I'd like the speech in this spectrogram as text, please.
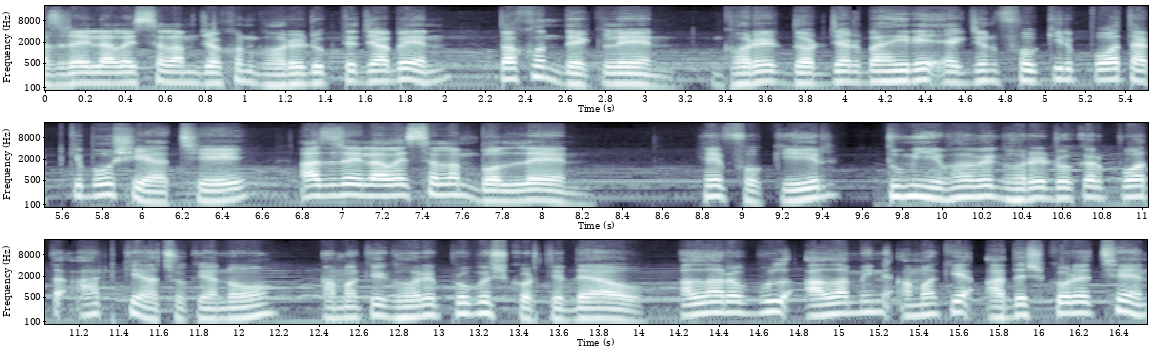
আজরাইল আলাইসাল্লাম যখন ঘরে ঢুকতে যাবেন, তখন দেখলেন ঘরের দরজার বাহিরে একজন ফকির পথ আটকে বসে আছে। আজরাইল আলাইসাল্লাম বললেন, হে ফকির, তুমি এভাবে ঘরে ঢোকার পথ আটকে আছো কেন? আমাকে ঘরে প্রবেশ করতে দাও। আল্লাহ রবুল আলামিন আমাকে আদেশ করেছেন,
